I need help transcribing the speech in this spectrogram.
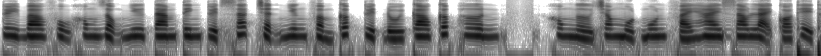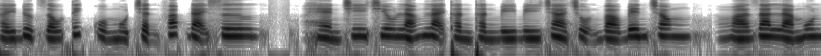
tuy bao phủ không rộng như tam tinh tuyệt sát trận nhưng phẩm cấp tuyệt đối cao cấp hơn. Không ngờ trong một môn phái hai sao lại có thể thấy được dấu tích của một trận pháp đại sư. Hèn chi chiêu lãm lại thần thần bí bí trà trộn vào bên trong. Hóa ra là môn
